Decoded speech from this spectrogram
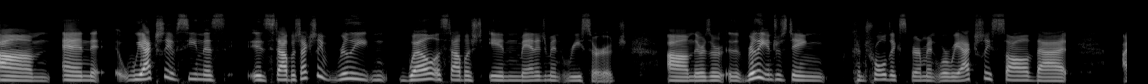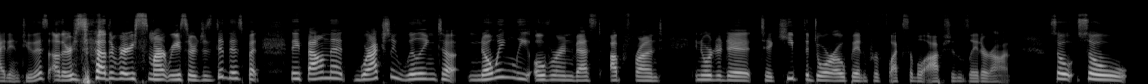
Um, and we actually have seen this established, actually really well established in management research. Um, there's a, a really interesting controlled experiment where we actually saw that I didn't do this. Others, other very smart researchers did this, but they found that we're actually willing to knowingly overinvest upfront in order to to keep the door open for flexible options later on. So so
